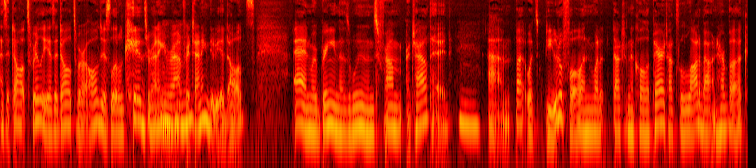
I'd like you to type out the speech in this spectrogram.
as adults. Really, as adults, we're all just little kids running Mm-hmm. around pretending to be adults. And we're bringing those wounds from our childhood. Mm. Um, but what's beautiful, and what Dr. Nicole LePera talks a lot about in her book,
